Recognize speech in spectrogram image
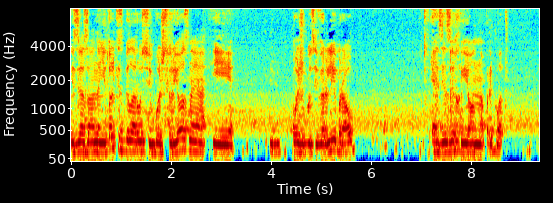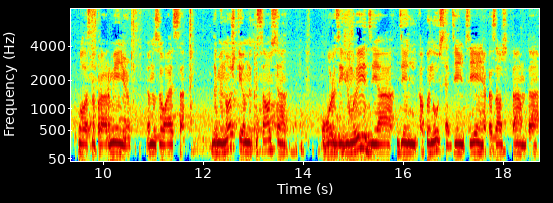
і звязаны не толькі з беларусю больш сур'ёзныя і больш будзе верлібраў. І адзін з іх ён напрыклад уласна пра арменію ён называется даміножкі ён напісаўся у горадзе гюмры дзе я дзень апынуўся дзень дзень аказаўся там да.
